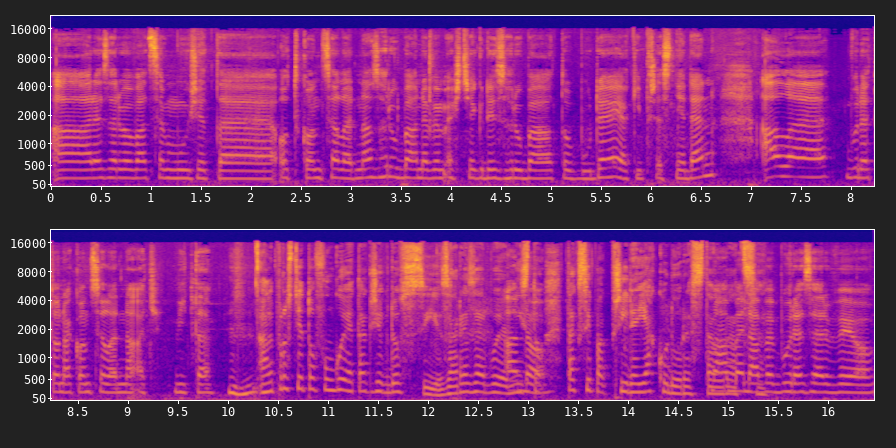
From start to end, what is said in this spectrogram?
a rezervovat se můžete od konce ledna zhruba, nevím ještě kdy zhruba to bude, jaký přesně den, ale bude to na konci ledna, ať víte. Mm-hmm, ale prostě to funguje tak, že kdo si zarezervuje ano. místo, tak si pak přijde jako do restaurace. Máme na webu rezervy, jo.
